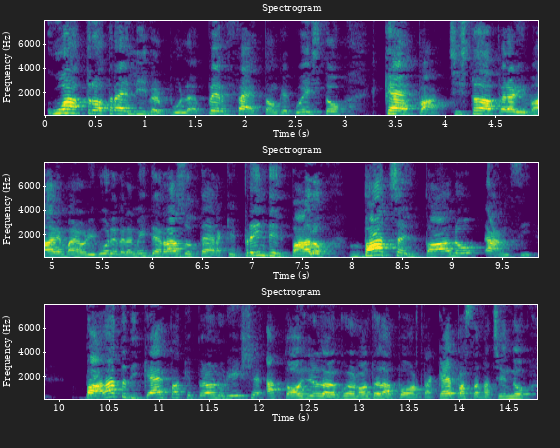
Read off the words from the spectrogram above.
4 a 3 Liverpool, perfetto anche questo. Kepa ci stava per arrivare, ma è un rigore veramente raso terra che prende il palo, bacia il palo, anzi parata di Kepa che però non riesce a toglierlo ancora una volta dalla porta. Kepa sta facendo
